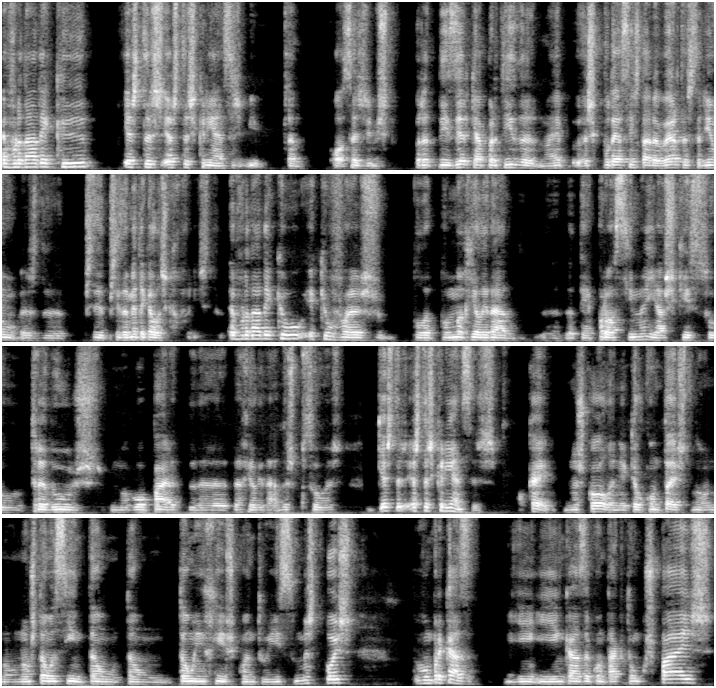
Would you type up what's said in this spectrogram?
A verdade é que estas, estas crianças, portanto, ou seja, para te dizer que à partida, não é, as que pudessem estar abertas seriam as de, precisa- precisamente aquelas que referiste. A verdade é que eu, é que eu vejo, pela, por uma realidade eh, até próxima, e acho que isso traduz uma boa parte da, da realidade das pessoas, que estas, estas crianças, ok, na escola, naquele contexto, não, não, não estão assim tão, tão, tão em risco quanto isso, mas depois vão para casa. E, e em casa contactam com os pais,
